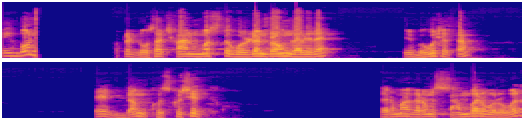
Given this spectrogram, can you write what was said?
एक दोन आपला डोसा छान मस्त गोल्डन ब्राऊन झालेला आहे. तुम्ही बघू शकता. एकदम खुसखुशीत. गरमागरम सांबर बरोबर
